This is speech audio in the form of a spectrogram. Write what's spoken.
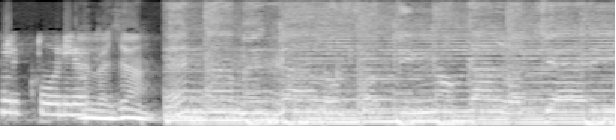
Γλυκούλιο. έλα, γεια. Ένα μεγάλο φωτεινό καλοκαίρι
